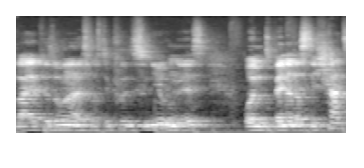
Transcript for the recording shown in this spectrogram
bei der Person ist, was die Positionierung ist. Und wenn er das nicht hat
